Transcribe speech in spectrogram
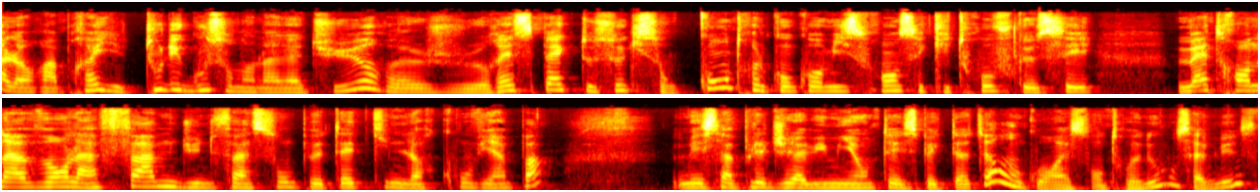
Alors après, tous les goûts sont dans la nature. Euh, Je respecte ceux qui sont contre le concours Miss France et qui trouvent que c'est mettre en avant la femme d'une façon peut-être qui ne leur convient pas. Mais ça plaît déjà à 8 millions de téléspectateurs, donc on reste entre nous, on s'amuse.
